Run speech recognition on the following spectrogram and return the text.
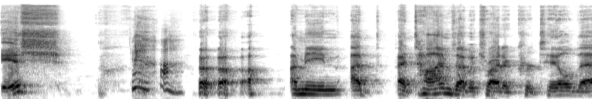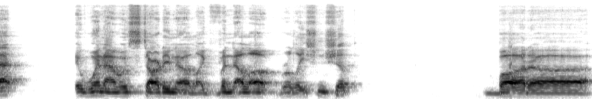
Ish. I mean, at, at times I would try to curtail that when I was starting a like vanilla relationship, but uh,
